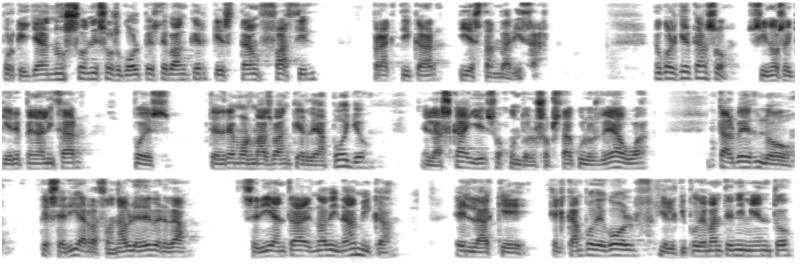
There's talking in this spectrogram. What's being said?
porque ya no son esos golpes de bunker que es tan fácil practicar y estandarizar. En cualquier caso, si no se quiere penalizar, pues tendremos más bunker de apoyo en las calles o junto a los obstáculos de agua. Tal vez lo que sería razonable de verdad sería entrar en una dinámica en la que el campo de golf y el equipo de mantenimiento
